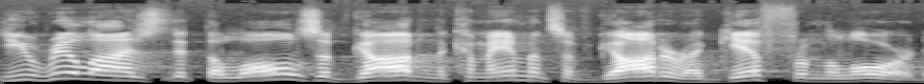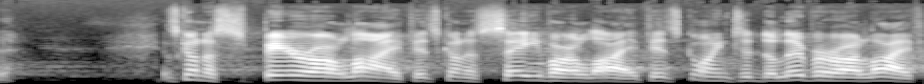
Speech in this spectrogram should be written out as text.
Do you realize that the laws of God and the commandments of God are a gift from the Lord? It's going to spare our life. It's going to save our life. It's going to deliver our life.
